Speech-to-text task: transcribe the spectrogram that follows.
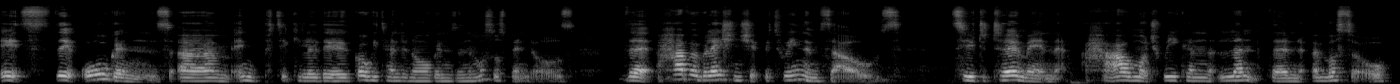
it's the organs, um, in particular the Golgi tendon organs and the muscle spindles, that have a relationship between themselves to determine how much we can lengthen a muscle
